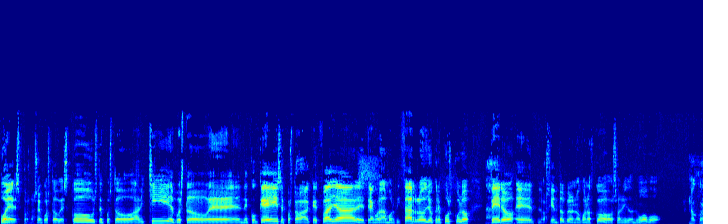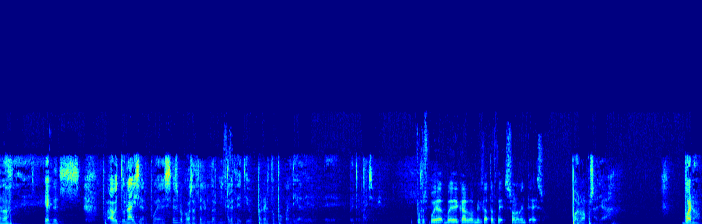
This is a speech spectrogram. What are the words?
pues, pues no sé, he puesto Best Coast, he puesto Avicii, he puesto eh, Neko Case, he puesto Arcade Fire, eh, Triángulo de Amor Bizarro, Yo Crepúsculo, Nada. pero eh, lo siento, pero no conozco sonido nuevo. No conoces a Betunizer, pues es lo que vas a hacer en el 2013, tío. Ponerte un poco al día de, de Betunizer. Pues voy a, voy a dedicar 2014 solamente a eso. Pues vamos allá. Bueno,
